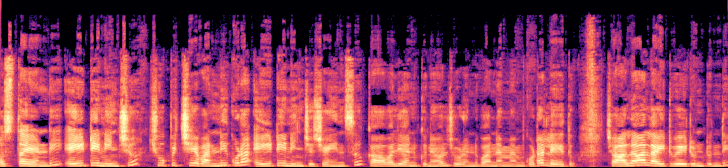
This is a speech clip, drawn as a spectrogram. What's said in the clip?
వస్తాయండి. ఎయిటీన్ ఇంచ్ చూపించేవన్నీ కూడా ఎయిటీన్ ఇంచ్ చైన్స్ కావాలి అనుకునే వాళ్ళు చూడండి. వన్ ఎంఎం కూడా లేదు. చాలా లైట్ వెయిట్ ఉంటుంది.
